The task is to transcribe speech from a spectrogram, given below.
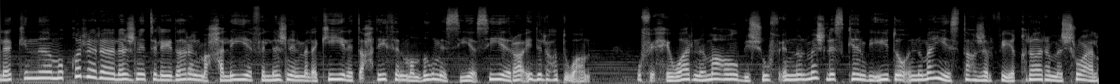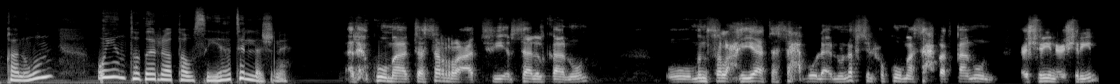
لكن مقرر لجنة الإدارة المحلية في اللجنة الملكية لتحديث المنظومة السياسية رائد العدوان. وفي حوارنا معه بيشوف إنه المجلس كان بإيده إنه ما يستعجل في إقرار مشروع القانون وينتظر توصيات اللجنة. الحكومة تسرعت في إرسال القانون ومن صلاحياتها سحبه لأنه نفس الحكومة سحبت قانون 2020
